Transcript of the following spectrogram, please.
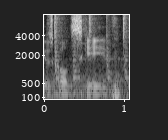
Is called Scathe,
